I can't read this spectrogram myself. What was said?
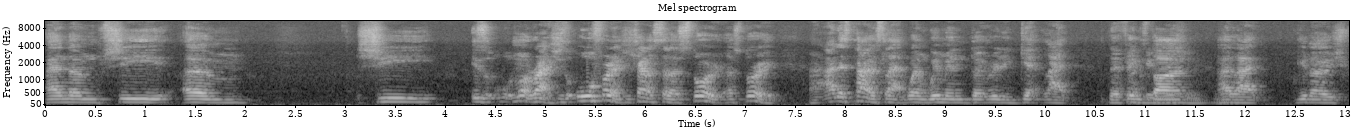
and um she um she is not right. She's an author and she's trying to sell a story a story. At this time, it's like when women don't really get like their things done, Recognition. and like you know, she,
